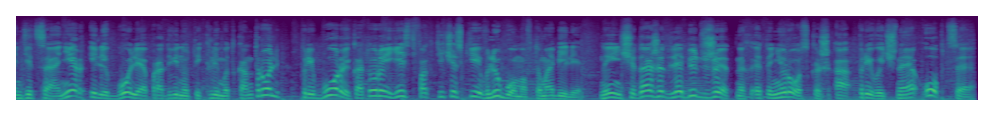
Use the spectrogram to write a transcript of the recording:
Кондиционер или более продвинутый климат-контроль – приборы, которые есть фактически в любом автомобиле. Нынче даже для бюджетных это не роскошь, а привычная опция.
